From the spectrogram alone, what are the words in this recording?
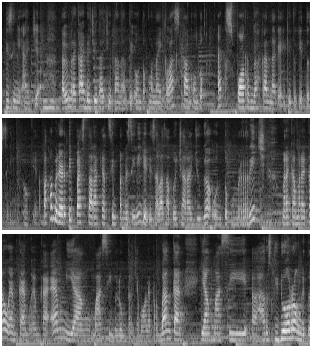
di sini aja. Mm-hmm. Tapi mereka ada cita-cita nanti untuk menaik kelaskan, untuk ekspor bahkan nah kayak gitu-gitu sih. Oke, apakah berarti pesta rakyat Simpedes ini jadi salah satu cara juga untuk merich mereka-mereka UMKM-UMKM yang masih belum terjamah oleh perbankan, yang masih uh, harus didorong gitu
